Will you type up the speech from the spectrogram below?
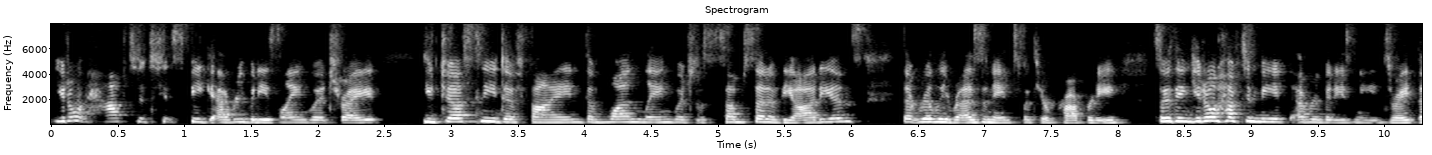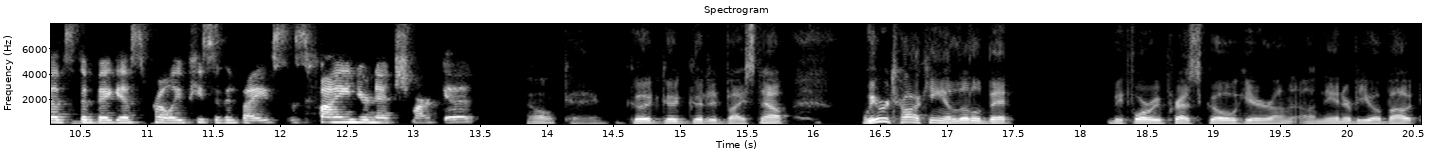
you don't have to t- speak everybody's language, right? You just need to find the one language, the subset of the audience that really resonates with your property. So I think you don't have to meet everybody's needs, right? That's the mm-hmm. biggest probably piece of advice is find your niche market. Okay. Good, good, good advice. Now, we were talking a little bit before we press go here on on the interview about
